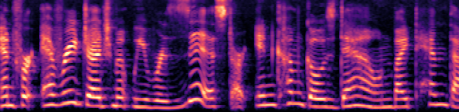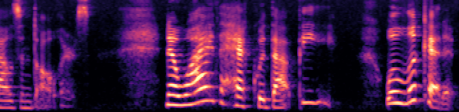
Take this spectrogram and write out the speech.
And for every judgment we resist, our income goes down by $10,000. Now, why the heck would that be? Well, look at it.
